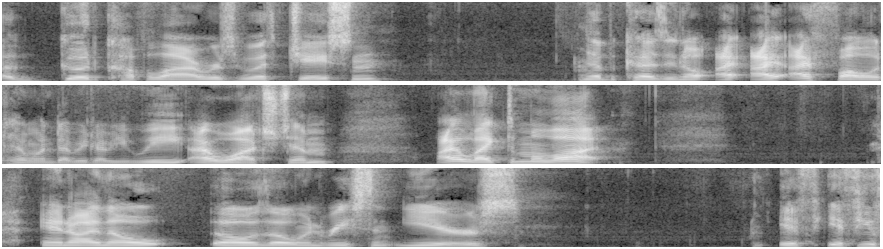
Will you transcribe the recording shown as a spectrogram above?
a good couple hours with Jason because you know I, I, I followed him on WWE. I watched him. I liked him a lot, and I know although in recent years, if if you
